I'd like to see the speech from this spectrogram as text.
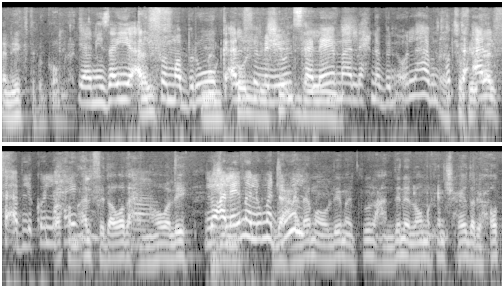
كان يكتب الجملة دي. يعني زي ألف ألف مبروك ألف مليون. سلامة اللي إحنا بنقولها. بنحط ألف الألف. قبل كل رقم حاجة. ألف ده واضح إن هو ليه له علامة، له له مدلول. علامه وليه مدلول. عندنا اللي هو ما كانش هيقدر يحط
